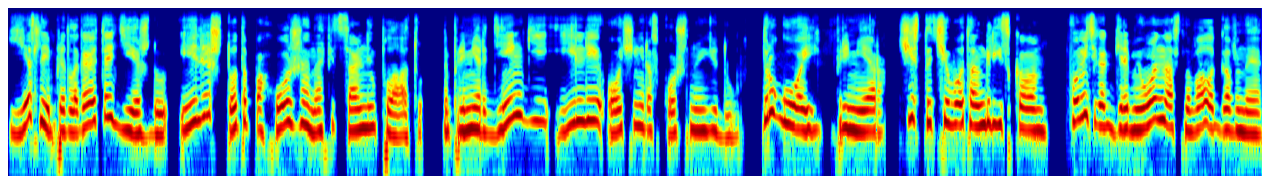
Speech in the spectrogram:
если им предлагают одежду или что-то похожее на официальную плату, например, деньги или очень роскошную еду. Другой пример, чисто чего-то английского. Помните, как Гермиона основала говне?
